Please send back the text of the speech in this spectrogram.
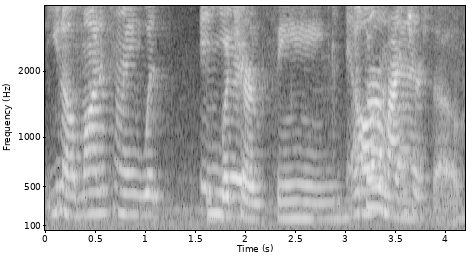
You know, monitoring what's in what your. you're seeing. You have All to remind yourself.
